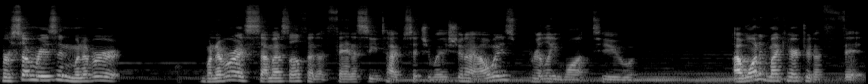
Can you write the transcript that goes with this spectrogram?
For some reason, whenever whenever I set myself in a fantasy type situation, I always really want to I wanted my character to fit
